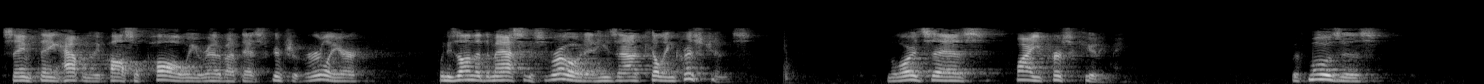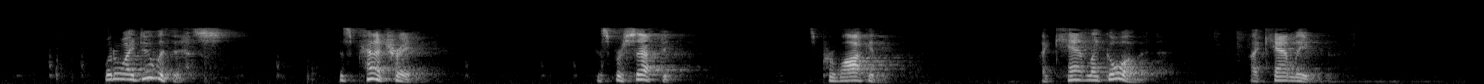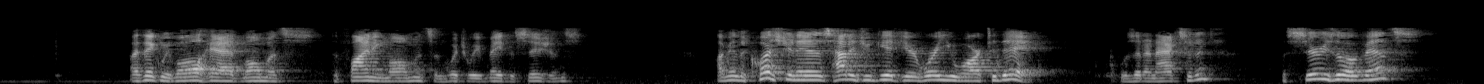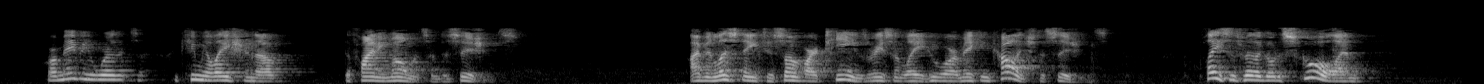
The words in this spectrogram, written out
Same thing happened to the Apostle Paul. We read about that scripture earlier when he's on the Damascus Road and he's out killing Christians. The Lord says, Why are you persecuting me? With Moses, what do I do with this? It's penetrating. It's perceptive. It's provocative. I can't let go of it. I can't leave it. I think we've all had moments, defining moments, in which we've made decisions. I mean, the question is, how did you get here where you are today? Was it an accident? A series of events? Or maybe were it an accumulation of defining moments and decisions? I've been listening to some of our teens recently who are making college decisions. Places where they go to school and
